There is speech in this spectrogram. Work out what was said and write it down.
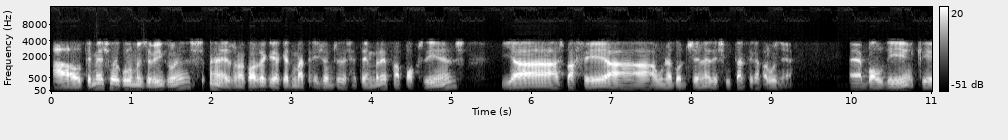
El tema d'això de columnes de vehicles és una cosa que aquest mateix 11 de setembre, fa pocs dies, ja es va fer a una dotzena de ciutats de Catalunya. Eh, vol dir que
